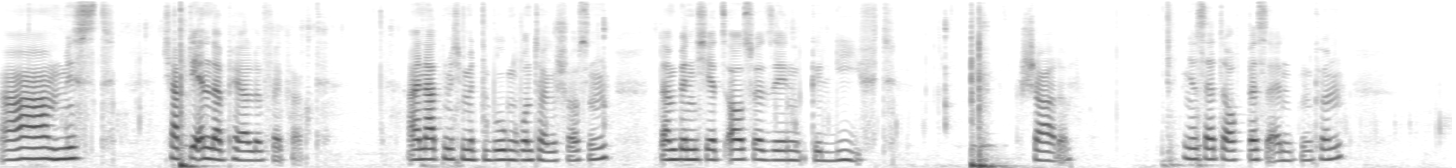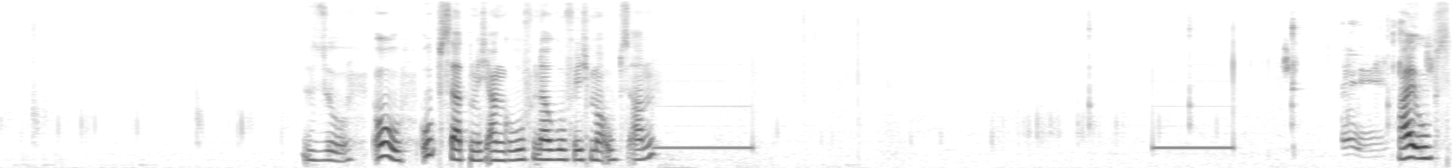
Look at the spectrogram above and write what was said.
Ah, Mist. Ich habe die Enderperle verkackt. Einer hat mich mit dem Bogen runtergeschossen. Dann bin ich jetzt aus Versehen gelieft. Schade. Es hätte auch besser enden können. So. Oh, Ups hat mich angerufen. Da rufe ich mal Ups an. Hey. Hi, Ups.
